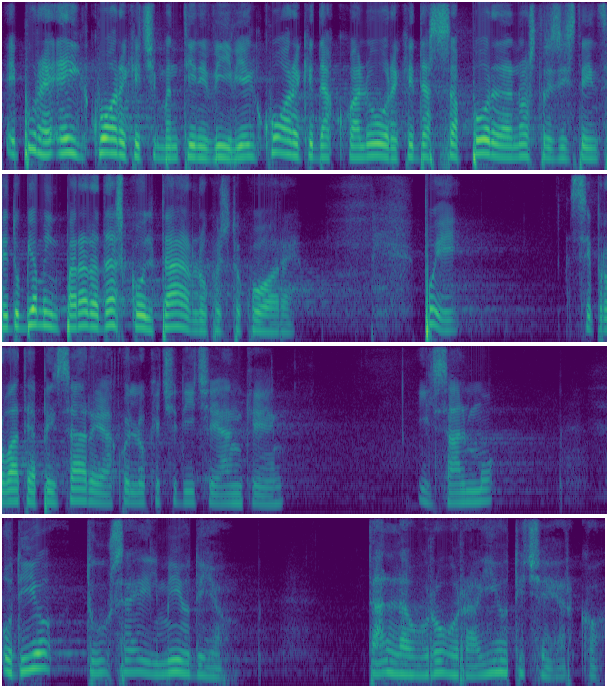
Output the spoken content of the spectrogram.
Eppure è il cuore che ci mantiene vivi, è il cuore che dà calore, che dà sapore alla nostra esistenza e dobbiamo imparare ad ascoltarlo questo cuore. Poi se provate a pensare a quello che ci dice anche il Salmo, O Dio, tu sei il mio Dio, dall'aurora io ti cerco.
